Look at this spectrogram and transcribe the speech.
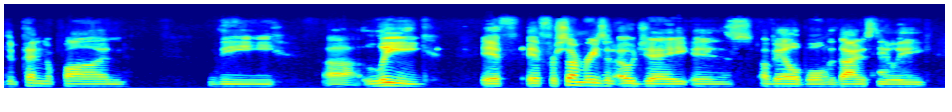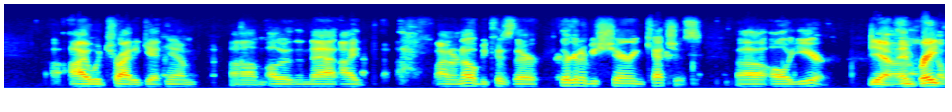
depending upon the uh, league, if if for some reason OJ is available in the dynasty league, I would try to get him. Um, other than that, I I don't know because they're they're going to be sharing catches uh, all year. Yeah, Uh, and Brate,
